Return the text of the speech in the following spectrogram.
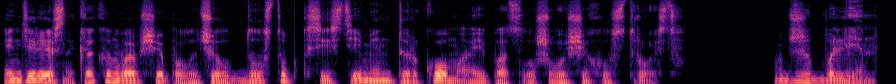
Интересно, как он вообще получил доступ к системе интеркома и подслушивающих устройств? Вот же блин.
